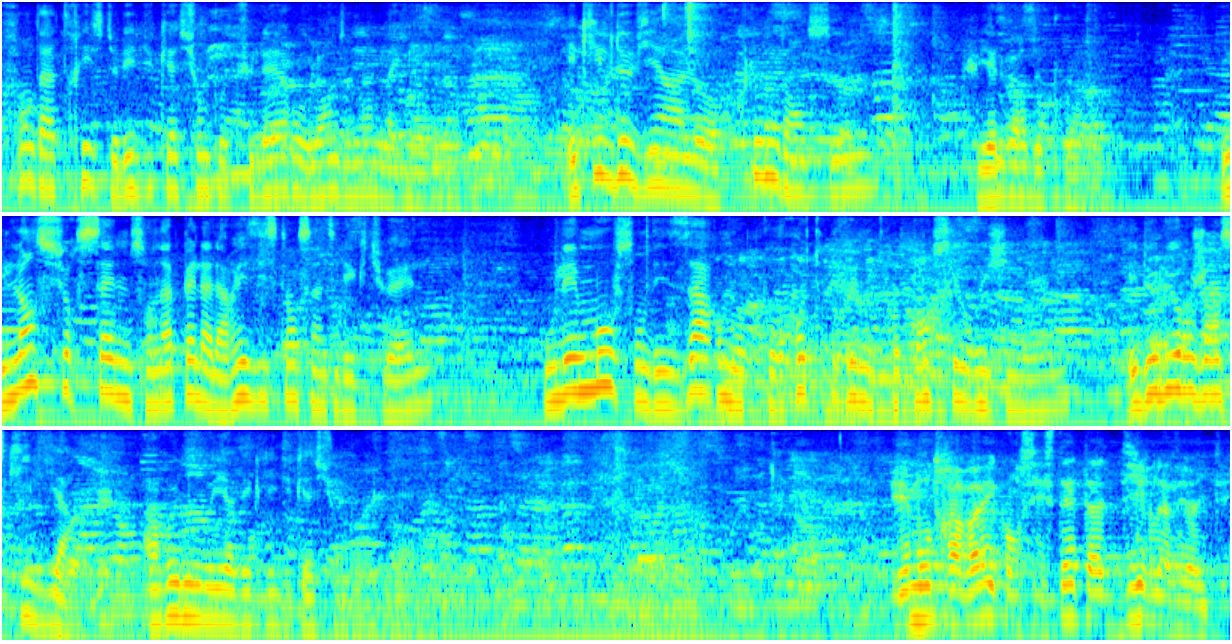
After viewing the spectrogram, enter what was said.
fondatrice de l'éducation populaire au lendemain de la guerre, et qu'il devient alors clown danseuse, puis éleveur de poids. Il lance sur scène son appel à la résistance intellectuelle, où les mots sont des armes pour retrouver notre pensée originelle et de l'urgence qu'il y a à renouer avec l'éducation populaire. Et mon travail consistait à dire la vérité.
